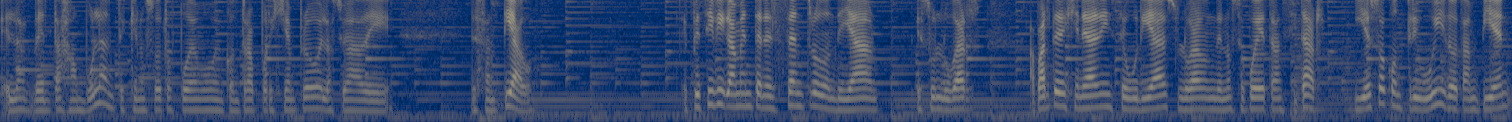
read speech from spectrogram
en las ventas ambulantes que nosotros podemos encontrar, por ejemplo, en la ciudad de, Santiago específicamente en el centro donde ya es un lugar, aparte de generar inseguridad, es un lugar donde no se puede transitar. Y eso ha contribuido también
